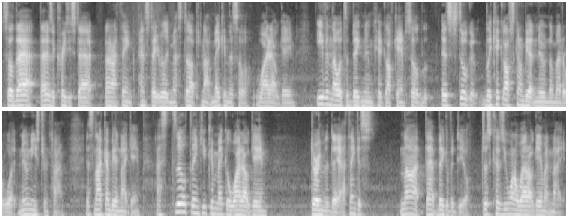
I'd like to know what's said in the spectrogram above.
So that that is a crazy stat, and I think Penn State really messed up not making this a whiteout game, even though it's a big noon kickoff game. So it's still. The kickoff's going to be at noon no matter what, noon Eastern time. It's not going to be a night game. I still think you can make a whiteout game during the day. I think it's not that big of a deal. Just because you want a whiteout game at night,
